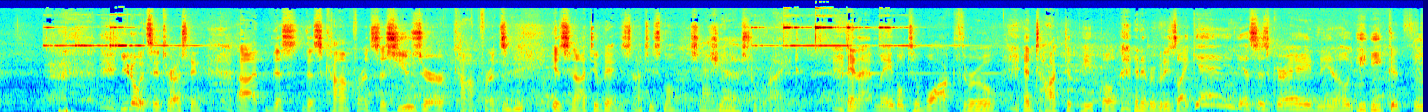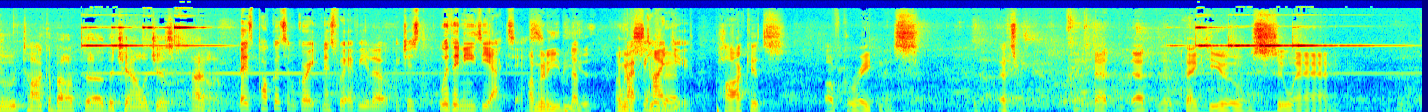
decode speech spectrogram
You know what's interesting? Uh, this this conference, this user conference, it's not too big, it's not too small, it's Mm-hmm. Just right. And I'm able to walk through and talk to people, and everybody's like, "Yay, this is great!" And you know, eat good food, talk about uh, the challenges. I don't know. There's pockets of greatness wherever you look, just within easy access. I'm going to be. Look, I'm going right to behind that. you. Pockets of greatness. That's that. That. Uh, thank you, Sue-Ann.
